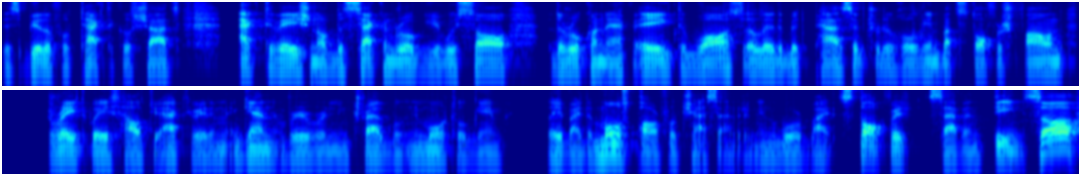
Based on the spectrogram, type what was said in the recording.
this beautiful tactical shots. Activation of the second rook we saw the rook on f8 was a little bit passive through the whole game but stockfish found great ways how to activate him. Again very really incredible immortal game played by the most powerful chess engine in the world by Stockfish 17. So,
